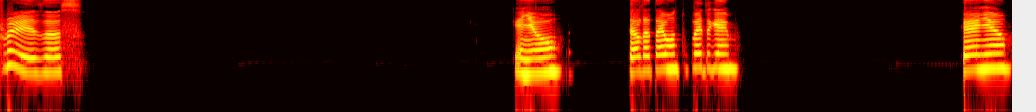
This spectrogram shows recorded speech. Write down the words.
Jesus. Can you tell that I want to play the game? Can you?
